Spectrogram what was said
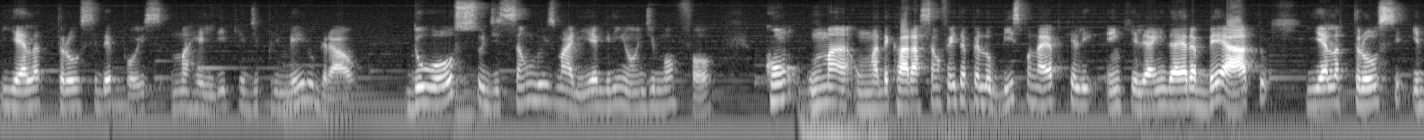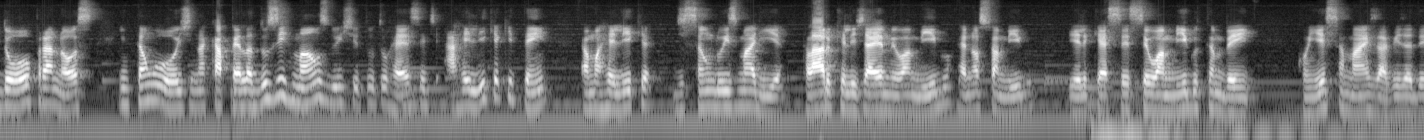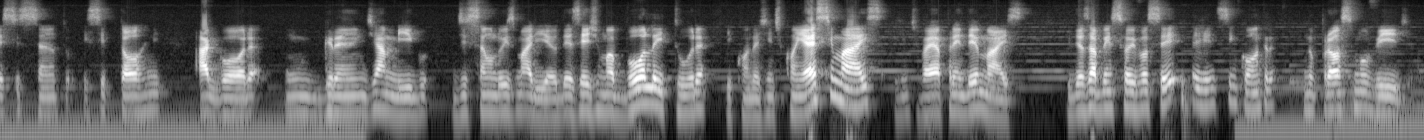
e ela trouxe depois uma relíquia de primeiro grau do osso de São Luís Maria Grignon de Montfort, com uma, uma declaração feita pelo bispo na época ele, em que ele ainda era beato, e ela trouxe e doou para nós. Então, hoje, na capela dos irmãos do Instituto Hesed, a relíquia que tem é uma relíquia de São Luís Maria. Claro que ele já é meu amigo, é nosso amigo, e ele quer ser seu amigo também. Conheça mais a vida desse santo e se torne agora um grande amigo de São Luís Maria. Eu desejo uma boa leitura e quando a gente conhece mais, a gente vai aprender mais. Que Deus abençoe você e a gente se encontra no próximo vídeo.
